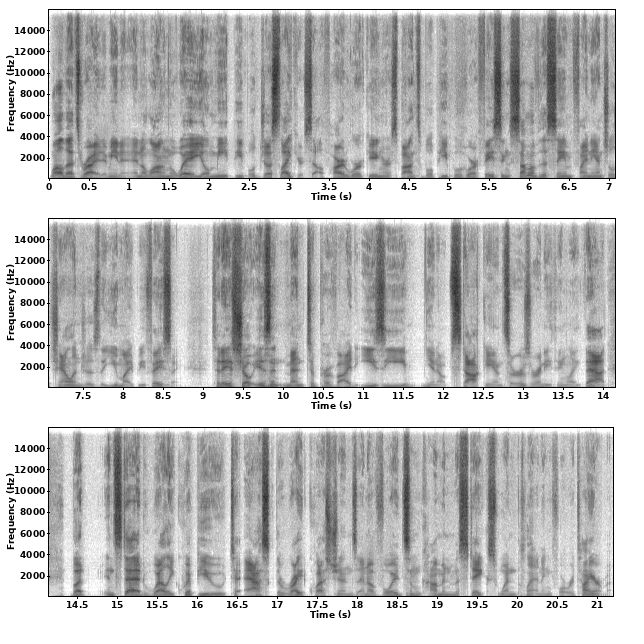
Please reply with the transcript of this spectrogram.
Well, that's right. I mean, and along the way, you'll meet people just like yourself, hardworking, responsible people who are facing some of the same financial challenges that you might be facing. Today's show isn't meant to provide easy, you know, stock answers or anything like that, but instead well equip you to ask the right questions and avoid some common mistakes when planning for retirement.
